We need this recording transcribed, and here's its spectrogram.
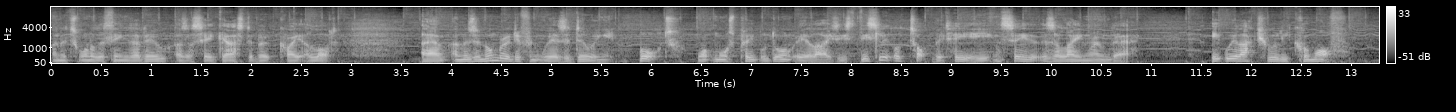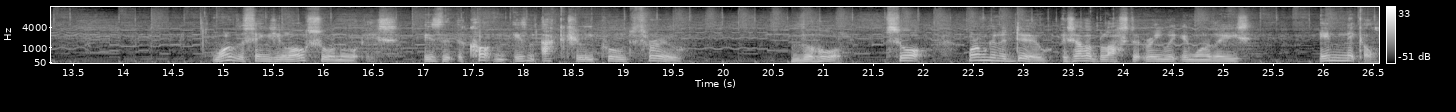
And it's one of the things I do, as I say, get asked about quite a lot. Um, and there's a number of different ways of doing it. But what most people don't realise is this little top bit here, you can see that there's a line round there. It will actually come off. One of the things you'll also notice is that the cotton isn't actually pulled through the hole. So what I'm going to do is have a blast at rewicking one of these in nickel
